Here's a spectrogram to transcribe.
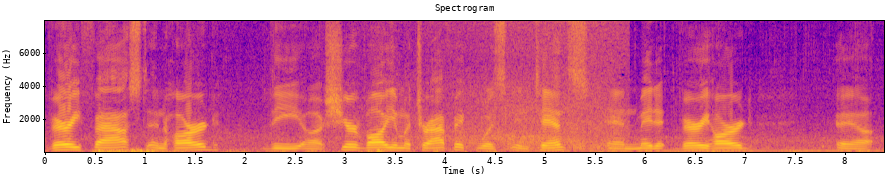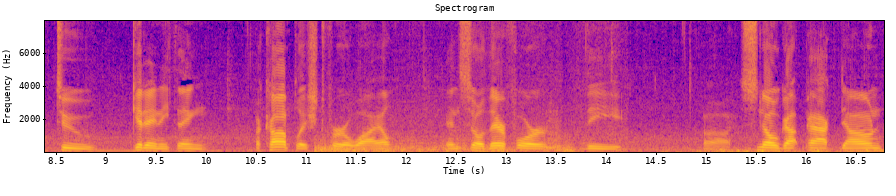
very fast and hard. The uh, sheer volume of traffic was intense and made it very hard uh, to get anything accomplished for a while. And so therefore the uh, snow got packed down,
